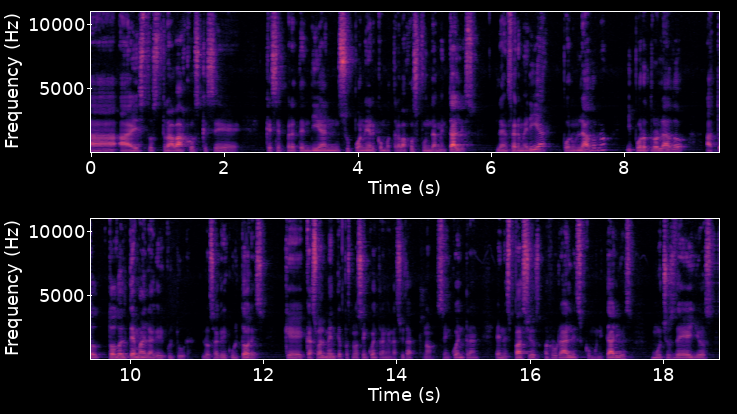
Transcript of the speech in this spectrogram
a, estos trabajos que se, que se pretendían suponer como trabajos fundamentales. La enfermería, por un lado, ¿no? Y por otro lado, a todo el tema de la agricultura, los agricultores, que casualmente pues, no se encuentran en la ciudad, no, se encuentran en espacios rurales, comunitarios, muchos de ellos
